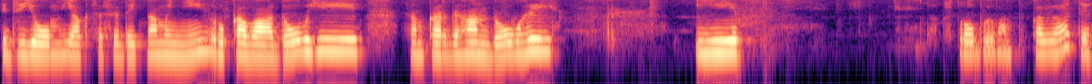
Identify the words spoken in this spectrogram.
підйом, як це сидить на мені. Рукава довгі, сам кардиган довгий. І так, спробую вам показати.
